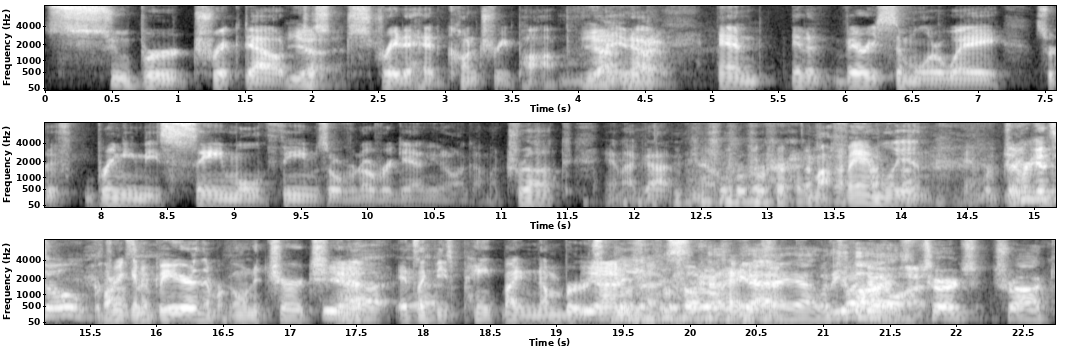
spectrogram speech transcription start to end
super tricked out, Yeah. just straight ahead country pop. Yeah, right, you know, right. and in a very similar way. Sort of bringing these same old themes over and over again. You know, I got my truck and I got you know my family and, and we're drinking, Never gets old. we're drinking a beer and then we're going to church. You know, Yeah, it's like these paint by numbers. Yeah, themes. exactly. yeah, yeah, yeah. Which one do I Levi's, church, truck.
